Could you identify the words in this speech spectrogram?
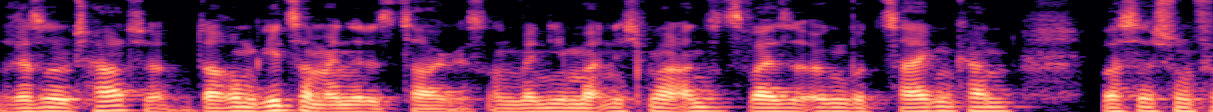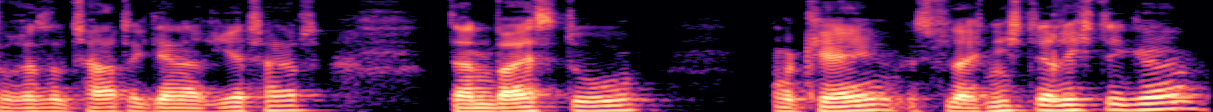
Resultate. Darum geht es am Ende des Tages. Und wenn jemand nicht mal ansatzweise irgendwo zeigen kann, was er schon für Resultate generiert hat, dann weißt du, okay, ist vielleicht nicht der Richtige.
